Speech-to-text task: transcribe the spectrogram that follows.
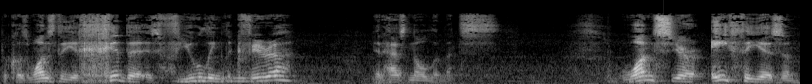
Because once the yechida is fueling the kfira, it has no limits. Once your atheism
